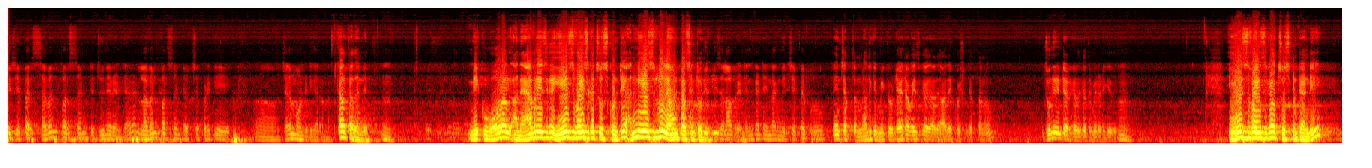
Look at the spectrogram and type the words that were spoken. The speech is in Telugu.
మీరు చెప్పారు seven percent junior NTR and eleven percent వచ్చేప్పటికి జగన్మోహన్ రెడ్డి గారు అన్నారు. కాదు కదండి. మీకు ఓవరాల్ అన్ యావరేజ్గా ఏజ్ వైజ్గా చూసుకుంటే అన్ని ఏజ్లో లెవెన్ పర్సెంట్ ఉంది. ప్లీజ్ ఎలాబరేట్ ఎందుకంటే ఇందాక మీరు చెప్పేప్పుడు నేను చెప్తాను. అందుకే మీకు డేటా వైజ్గా అదే అదే క్వశ్చన్ చెప్తాను. జూనియర్ ఇంటర్ గారు కదా మీరు అడిగేది? ఏజ్ వైజ్గా చూసుకుంటే అండి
